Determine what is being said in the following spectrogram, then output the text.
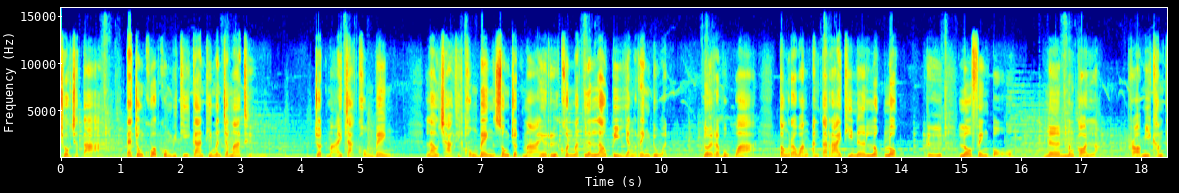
โชคชะตา แต่จงควบคุมวิธีการที่มันจะมาถึง จดหมายจากขงเบ้ง เล่าฉากที่ขงเบ้งส่งจดหมายหรือคนมาเตือนเล่าปีอย่างเร่งด่วน โดยระบุว่า ต้องระวังอันตรายที่เนินลกลก หรือโลเฟงโป เนินมังกรหลับ เพราะมีคำท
